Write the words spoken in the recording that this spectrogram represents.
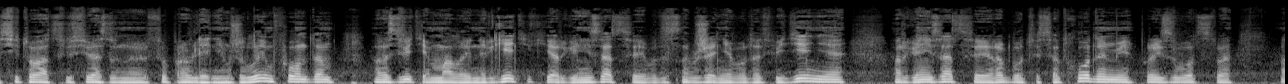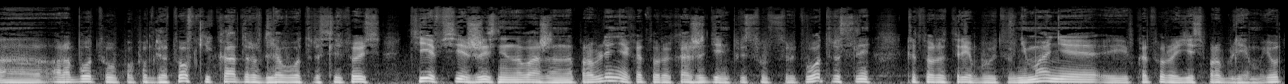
ситуацию, связанную с управлением жилым фондом, развитием малой энергетики, организацией водоснабжения, водоотведения, организацией работы с отходами производства, работу по подготовке кадров для отрасли, то есть те все жизненно важные направления, которые каждый день присутствуют в отрасли, которые требуют внимания и в которые есть проблемы. И вот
